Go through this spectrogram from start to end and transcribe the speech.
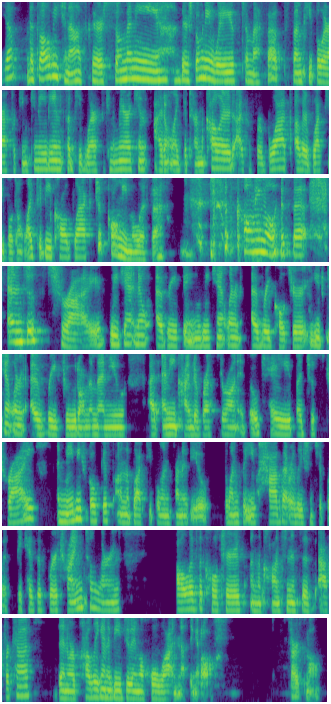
Yeah, that's all we can ask. There's so many there's so many ways to mess up. Some people are African Canadian, some people are African American. I don't like the term colored. I prefer black. Other black people don't like to be called black. Just call me Melissa. just call me Melissa and just try. We can't know everything. We can't learn every culture. You can't learn every food on the menu at any kind of restaurant. It's okay, but just try and maybe focus on the black people in front of you the ones that you have that relationship with. Because if we're trying to learn all of the cultures and the continents of Africa, then we're probably going to be doing a whole lot and nothing at all. Start small.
